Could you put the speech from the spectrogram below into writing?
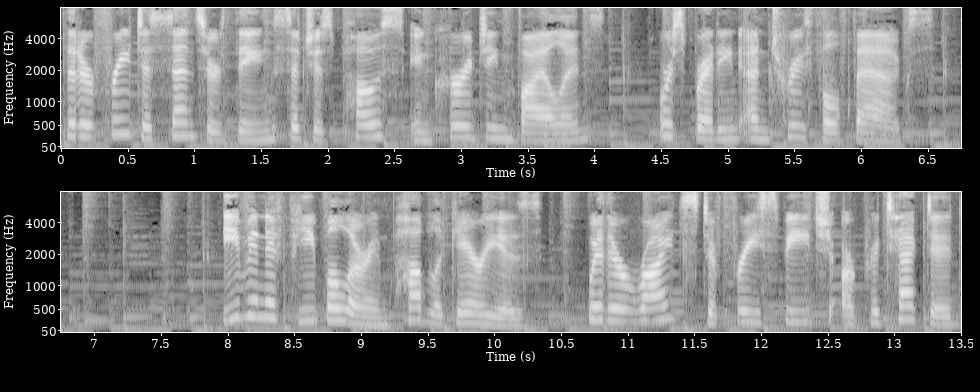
that are free to censor things such as posts encouraging violence or spreading untruthful facts. Even if people are in public areas where their rights to free speech are protected,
